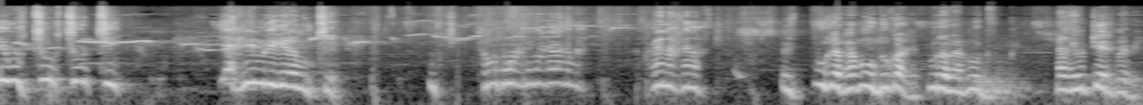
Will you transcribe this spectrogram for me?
এই উঠছে উঠছে উঠছে একই মির্গি বেরাম উঠছে থামো, থামো, থামো। ওই পুরো ভাবে উঠুক আরে পুরো ভাবে উঠুক। তাকে টের পাবি।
